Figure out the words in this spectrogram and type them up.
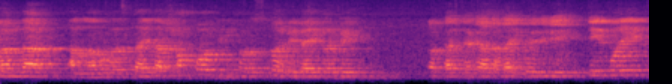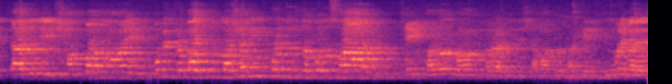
বান্দা আল্লাহর রাস্তায় তার সম্পদ তিনি খরচ করবে, ব্যয় করবে। অর্থাৎ টাকা আদায় করে দিবে। এরপরে তার যদি সম্পদ হয়, পবিত্র পর্যন্ত সেই খরচ বহন করার যদি সামর্থ্য থাকে, পরিবারের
